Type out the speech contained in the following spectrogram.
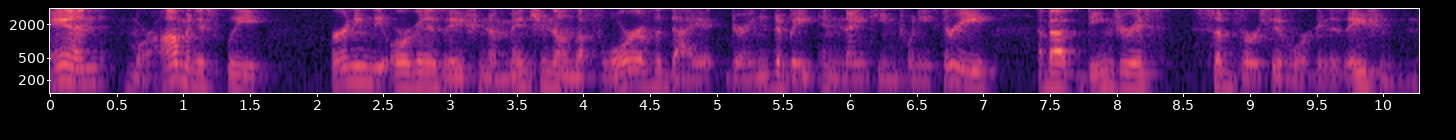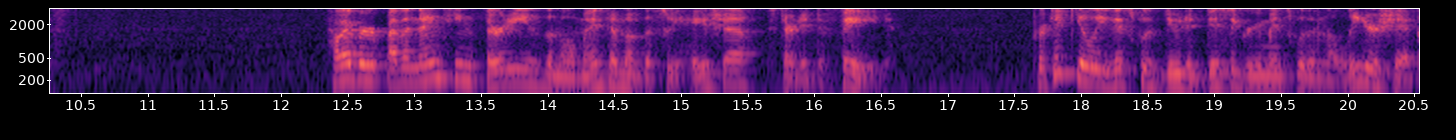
and, more ominously, earning the organization a mention on the floor of the Diet during a debate in 1923 about dangerous, subversive organizations. However, by the 1930s, the momentum of the Suiheisha started to fade. Particularly, this was due to disagreements within the leadership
